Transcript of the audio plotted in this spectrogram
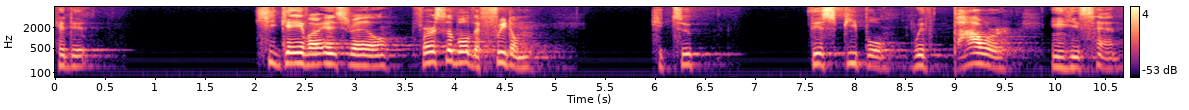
He did. He gave Israel, first of all, the freedom he took these people with power in his hand.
